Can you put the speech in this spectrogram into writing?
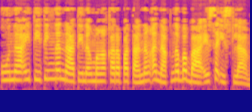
Una ay titingnan natin ang mga karapatan ng anak na babae sa Islam.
